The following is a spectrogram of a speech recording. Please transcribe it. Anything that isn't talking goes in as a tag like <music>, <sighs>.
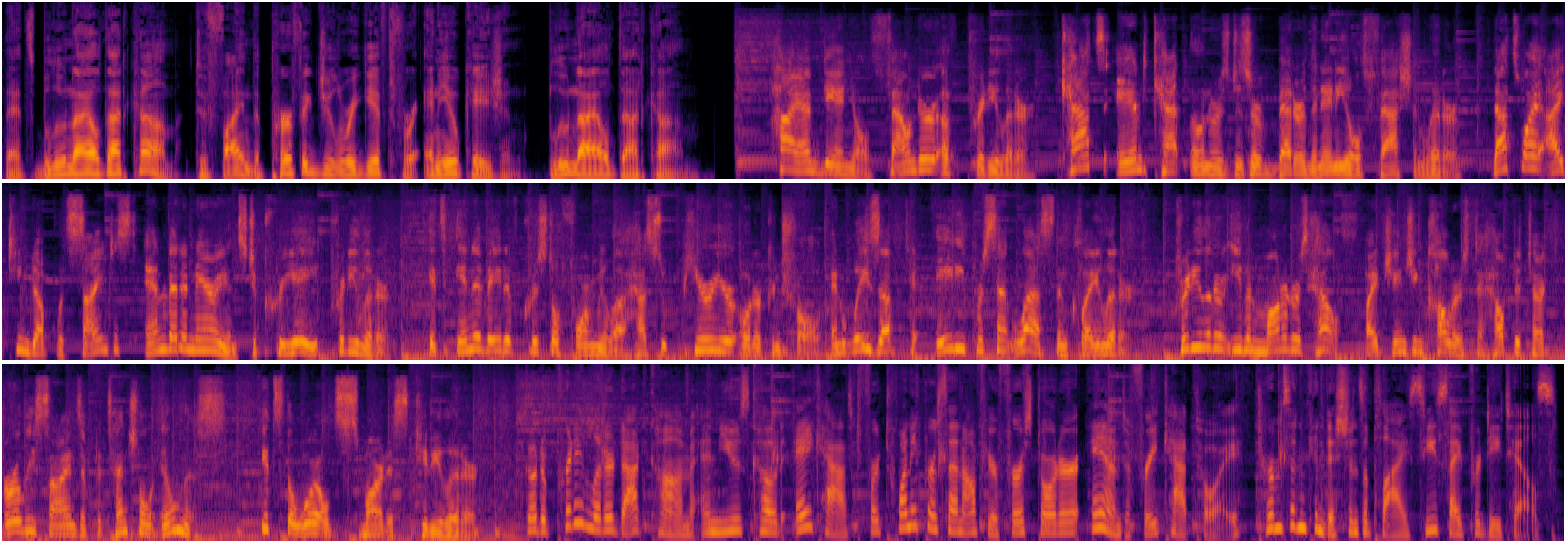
That's BlueNile.com to find the perfect jewelry gift for any occasion. BlueNile.com. Hi, I'm Daniel, founder of Pretty Litter. Cats and cat owners deserve better than any old fashioned litter. That's why I teamed up with scientists and veterinarians to create Pretty Litter. Its innovative crystal formula has superior odor control and weighs up to 80% less than clay litter. Pretty Litter even monitors health by changing colors to help detect early signs of potential illness. It's the world's smartest kitty litter. Go to prettylitter.com and use code ACAST for 20% off your first order and a free cat toy. Terms and conditions apply. See site for details.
